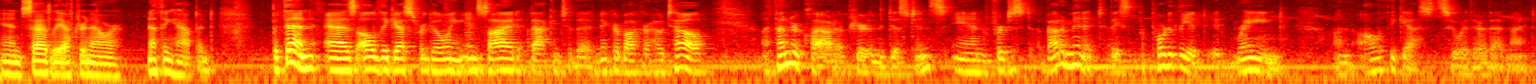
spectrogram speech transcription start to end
And sadly, after an hour, nothing happened. But then, as all of the guests were going inside back into the Knickerbocker Hotel, a thundercloud appeared in the distance, and for just about a minute, they purportedly it, it rained on all of the guests who were there that night.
